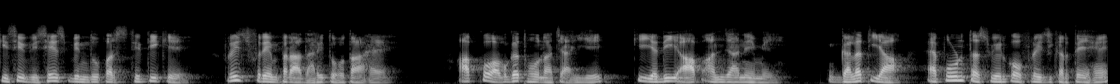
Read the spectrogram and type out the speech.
किसी विशेष बिंदु पर स्थिति के फ्रिज फ्रेम पर आधारित होता है। आपको अवगत होना चाहिए कि यदि आप अनजाने में गलत या अपूर्ण तस्वीर को फ्रिज करते हैं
